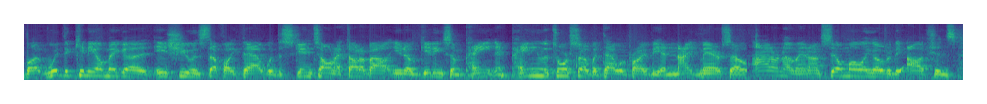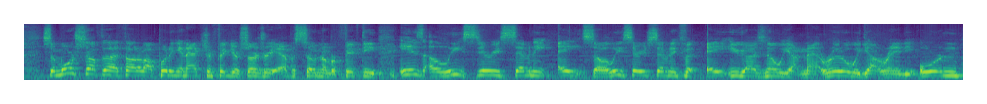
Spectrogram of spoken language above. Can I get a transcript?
but with the Kenny Omega issue and stuff like that, with the skin tone, I thought about, you know, getting some paint and painting the torso, but that would probably be a nightmare, so I don't know, man. I'm still mulling over the options. Some more stuff that I thought about putting in Action Figure Surgery episode number 50 is Elite Series 78. So Elite Series 78, you guys know we got Matt Riddle, we got Randy Orton,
